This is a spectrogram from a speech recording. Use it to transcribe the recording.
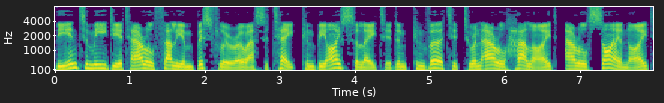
The intermediate aryl thallium bisfluoroacetate can be isolated and converted to an aryl halide, aryl cyanide,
